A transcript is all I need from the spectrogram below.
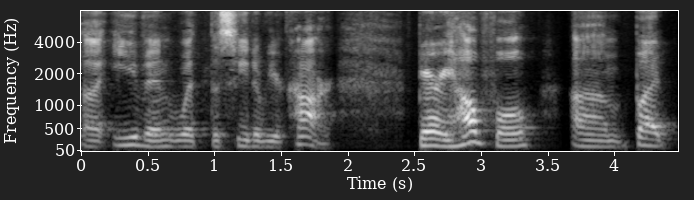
uh, even with the seat of your car. Very helpful, um, but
